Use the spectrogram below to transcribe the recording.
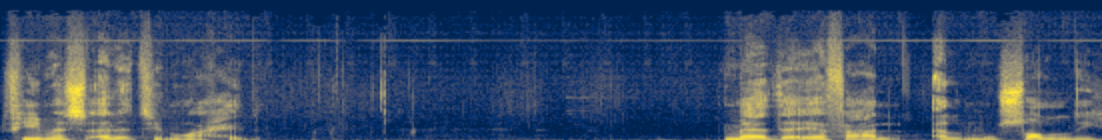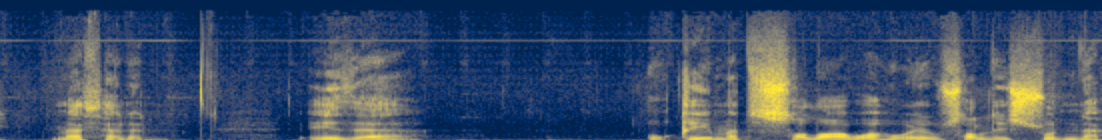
في مسألة واحدة. ماذا يفعل المصلي مثلا؟ إذا أقيمت الصلاة وهو يصلي السنة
